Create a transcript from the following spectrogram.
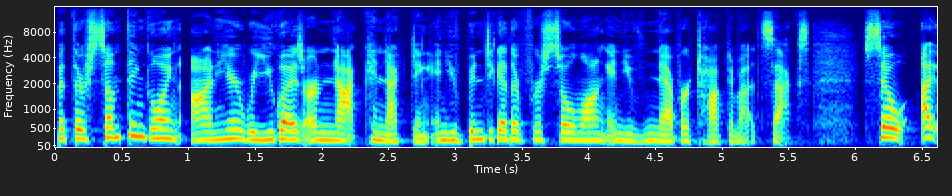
but there's something going on here where you guys are not connecting and you've been together for so long and you've never talked about sex. So I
